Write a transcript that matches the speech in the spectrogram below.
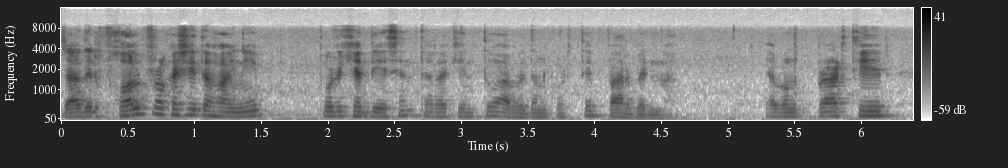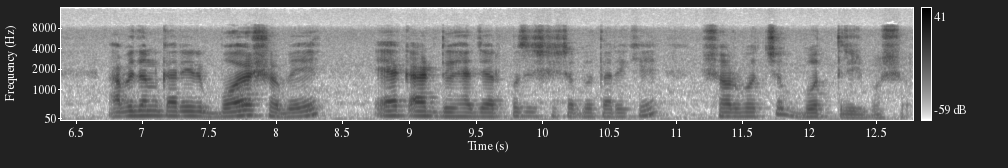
যাদের ফল প্রকাশিত হয়নি, পরীক্ষা দিয়েছেন, তারা কিন্তু আবেদন করতে পারবেন না। এবং প্রার্থীর আবেদনকারীর বয়স হবে এক আট দুই হাজার পঁচিশ খ্রিস্টাব্দ তারিখে সর্বোচ্চ বত্রিশ বছর।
